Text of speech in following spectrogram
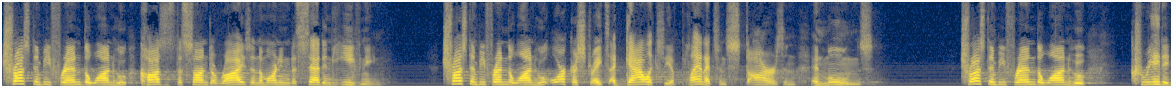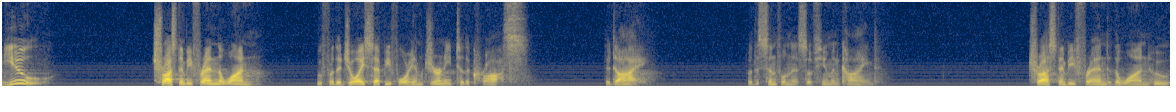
Trust and befriend the one who causes the sun to rise in the morning and to set in the evening. Trust and befriend the one who orchestrates a galaxy of planets and stars and, and moons. Trust and befriend the one who created you. Trust and befriend the one who, for the joy set before him, journeyed to the cross to die for the sinfulness of humankind. Trust and befriend the one who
